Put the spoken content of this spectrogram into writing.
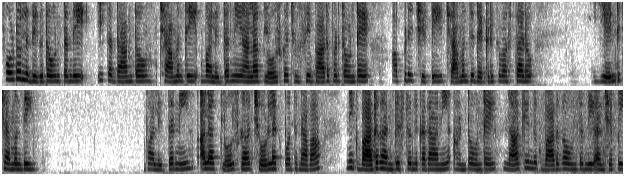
ఫోటోలు దిగుతూ ఉంటుంది. ఇక దాంతో చామంతి వాళ్ళిద్దరిని అలా క్లోజ్గా చూసి బాధపడుతూ ఉంటే అప్పుడే చిట్టి చామంతి దగ్గరికి వస్తాడు. ఏంటి చామంతి వాళ్ళిద్దరిని అలా క్లోజ్గా చూడలేకపోతున్నావా? నీకు బాధగా అనిపిస్తుంది కదా అని అంటూ ఉంటే నాకెందుకు బాధగా ఉంటుంది అని చెప్పి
